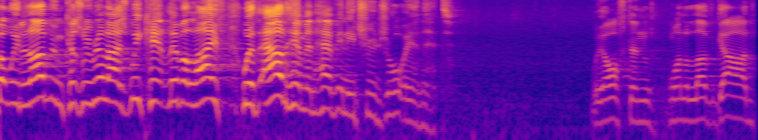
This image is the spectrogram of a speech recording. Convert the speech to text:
but we love Him because we realize we can't live a life without Him and have any true joy in it. We often want to love God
